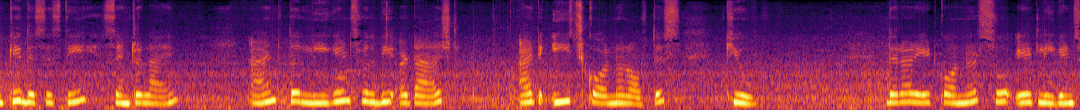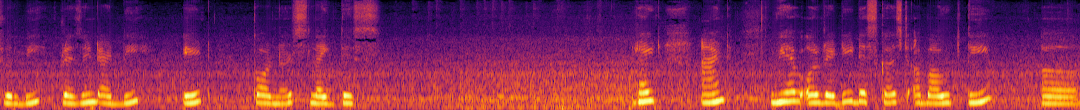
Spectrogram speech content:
Okay this is the central ion. And the ligands will be attached at each corner of this cube. There are eight corners so eight ligands will be present at the eight corners like this. Right? And we have already discussed about the uh,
